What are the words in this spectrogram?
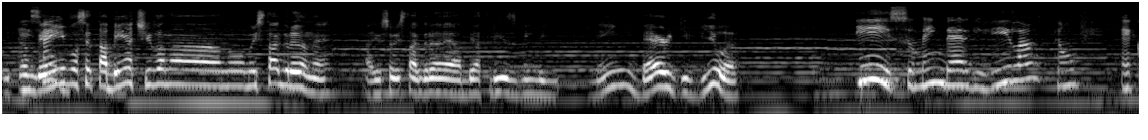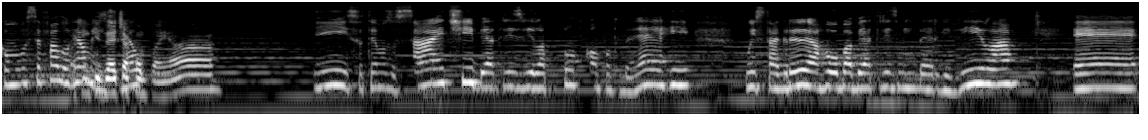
E É também você tá bem ativa na, no, no, Instagram, né? Aí o seu Instagram é a Beatriz Menberg Vila. Isso, Menberg Vila. Então, é como você falou, pra realmente. Quem quiser te né? acompanhar. Isso, temos o site beatrizvila.com.br, o Instagram, arroba Beatriz Menberg Vila. É,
